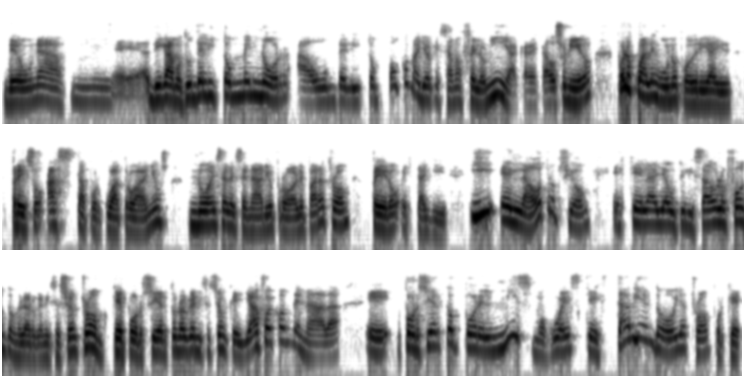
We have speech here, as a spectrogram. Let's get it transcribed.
de una, mm, eh, digamos, de un delito menor a un delito un poco mayor que se llama felonía acá en Estados Unidos, por los cuales uno podría ir preso hasta por cuatro años. No es el escenario probable para Trump, pero está allí. Y en la otra opción es que él haya utilizado los fondos de la organización Trump, que por cierto, una organización que ya fue condenada eh, por cierto, por el mismo juez que está viendo hoy a Trump, porque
